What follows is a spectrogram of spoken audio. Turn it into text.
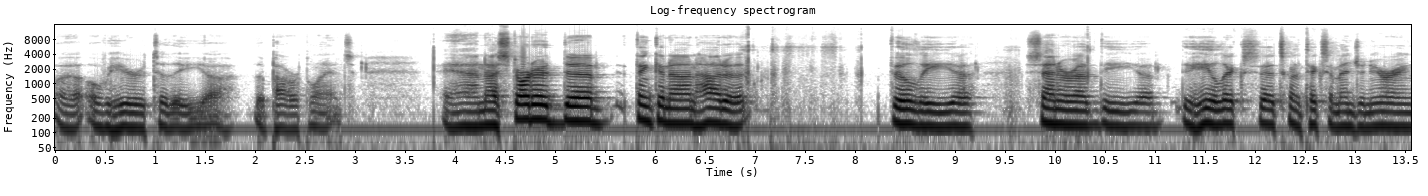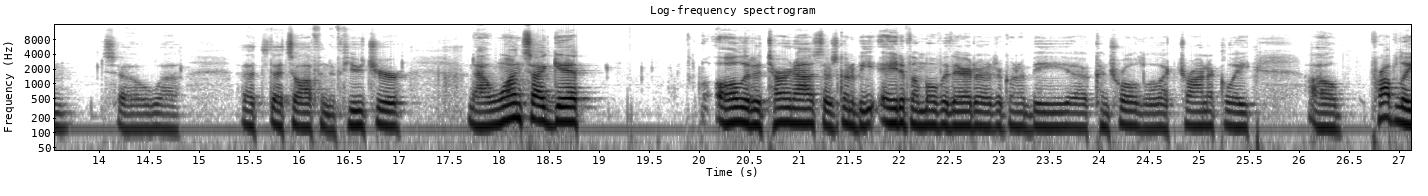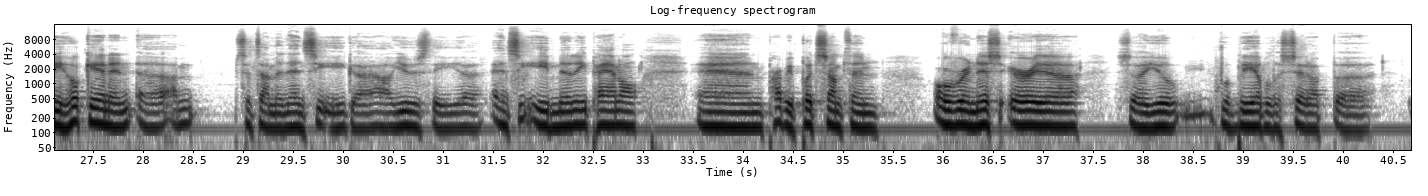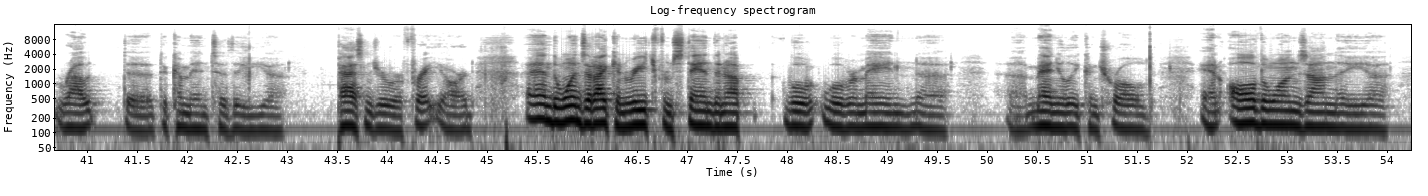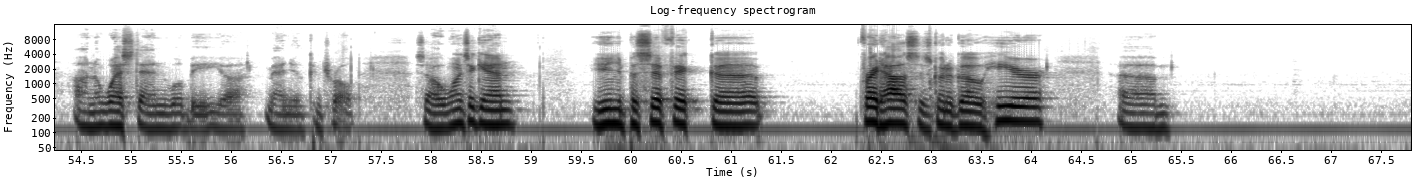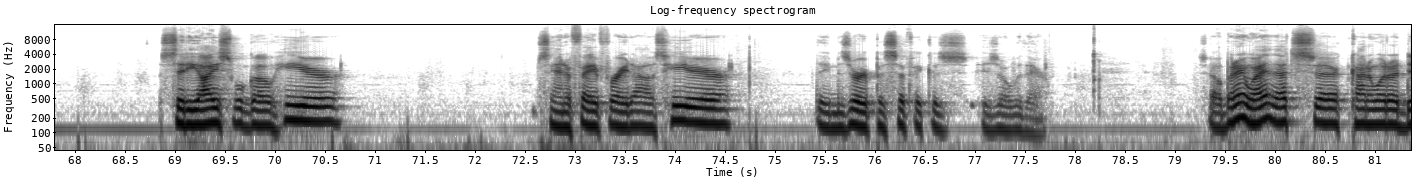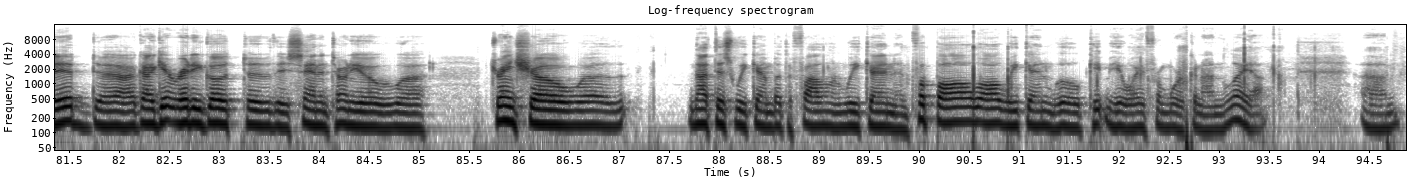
uh, over here to the uh, the power plants. And I started uh, thinking on how to fill the uh, center of the uh, the helix. That's going to take some engineering, so that's that's off in the future. Now, once I get all of the turnouts. There's going to be eight of them over there that are going to be uh, controlled electronically. I'll probably hook in, and uh, since I'm an NCE guy, I'll use the uh, NCE mini panel and probably put something over in this area so you will be able to set up a route to, to come into the uh, passenger or freight yard. And the ones that I can reach from standing up will, will remain uh, uh, manually controlled, and all the ones on the uh, on the west end will be uh, manually controlled. So once again, Union Pacific freight house is going to go here. Um, City Ice will go here. Santa Fe Freight House here. The Missouri Pacific is, is over there. So, but anyway, that's uh, kind of what I did. Uh, I got to get ready to go to the San Antonio uh, train show, uh, not this weekend, but the following weekend. And football all weekend will keep me away from working on the layout. Um,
